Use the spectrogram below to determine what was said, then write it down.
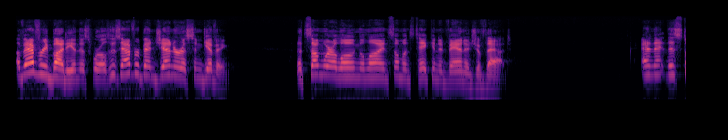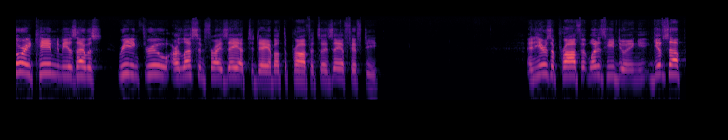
of everybody in this world who's ever been generous in giving. That somewhere along the line, someone's taken advantage of that. And this story came to me as I was reading through our lesson for Isaiah today about the prophets, Isaiah 50. And here's a prophet. What is he doing? He gives up,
